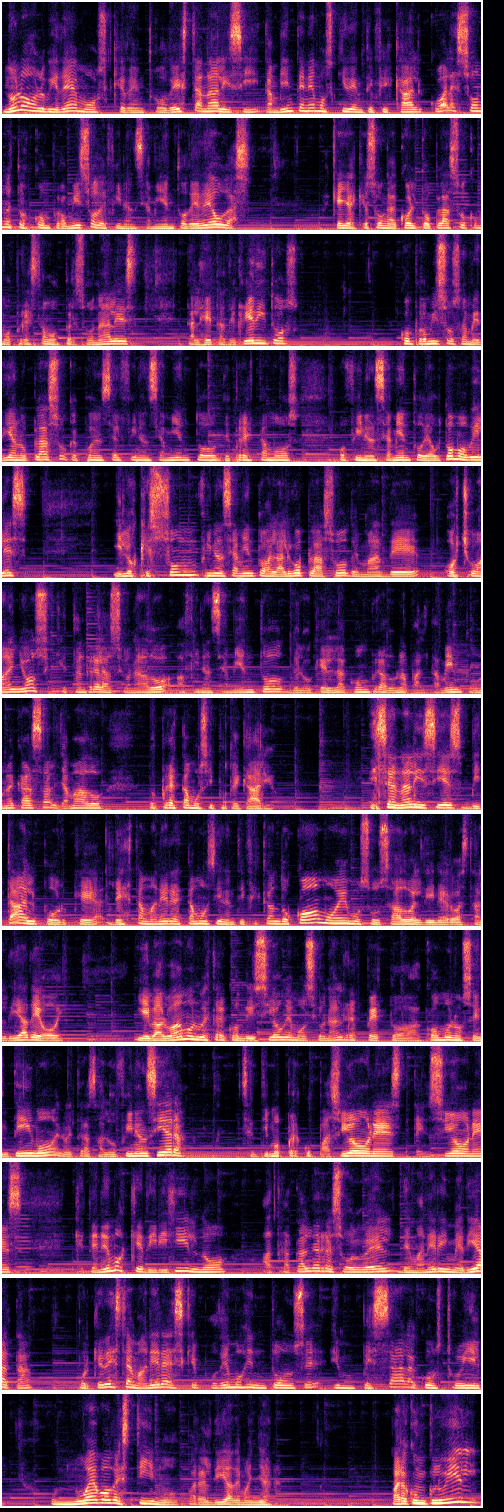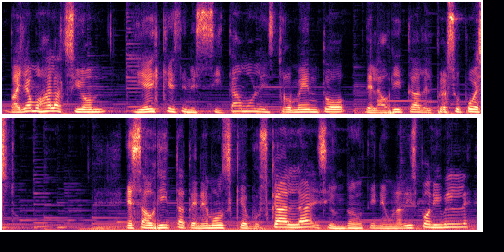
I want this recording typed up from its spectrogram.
No nos olvidemos que dentro de este análisis también tenemos que identificar cuáles son nuestros compromisos de financiamiento de deudas, aquellas que son a corto plazo como préstamos personales, tarjetas de créditos, compromisos a mediano plazo que pueden ser financiamiento de préstamos o financiamiento de automóviles y los que son financiamientos a largo plazo de más de 8 años que están relacionados a financiamiento de lo que es la compra de un apartamento o una casa, llamado los préstamos hipotecarios. Ese análisis es vital porque de esta manera estamos identificando cómo hemos usado el dinero hasta el día de hoy y evaluamos nuestra condición emocional respecto a cómo nos sentimos en nuestra salud financiera. Sentimos preocupaciones, tensiones, que tenemos que dirigirnos a tratar de resolver de manera inmediata, porque de esta manera es que podemos entonces empezar a construir un nuevo destino para el día de mañana. Para concluir, vayamos a la acción y es que necesitamos el instrumento de la hojita del presupuesto. Esa hojita tenemos que buscarla y si no tiene una disponible,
